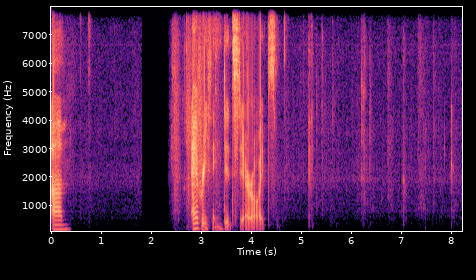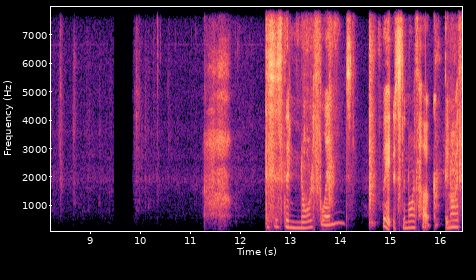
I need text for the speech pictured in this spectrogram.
Um, everything did steroids. This is the Northlands? Wait, it's the North Hook. The North.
